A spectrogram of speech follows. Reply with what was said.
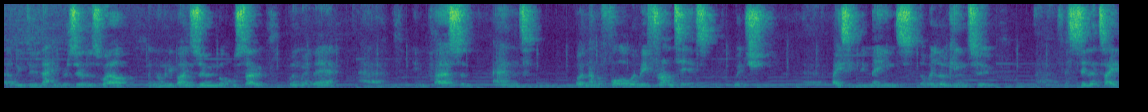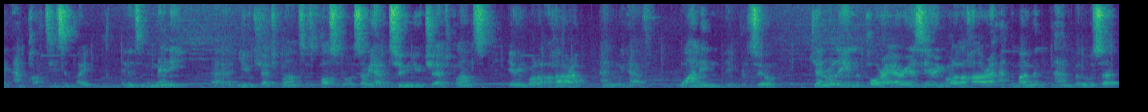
Uh, we do that in Brazil as well, normally by Zoom, but also when we're there uh, in person. And word number four would be frontiers, which uh, basically means that we're looking to uh, facilitate and participate in as many uh, new church plants as possible. So we have two new church plants here in Guadalajara, and we have one in, in Brazil, generally in the poorer areas here in Guadalajara at the moment, but also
